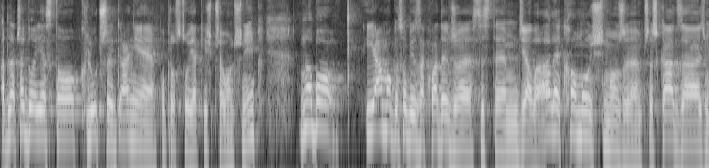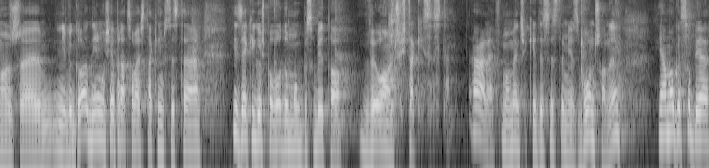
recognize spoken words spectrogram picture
A dlaczego jest to kluczyk, a nie po prostu jakiś przełącznik? No bo ja mogę sobie zakładać, że system działa, ale komuś może przeszkadzać, może niewygodnie mu się pracować z takim systemem i z jakiegoś powodu mógłby sobie to wyłączyć, taki system. Ale w momencie, kiedy system jest włączony, ja mogę sobie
